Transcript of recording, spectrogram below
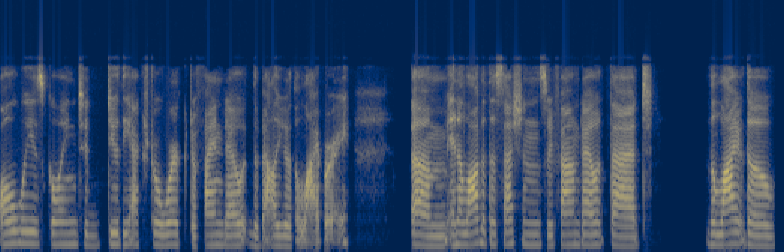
always going to do the extra work to find out the value of the library. Um, in a lot of the sessions, we found out that the li the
